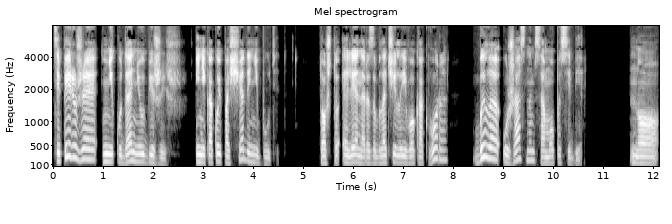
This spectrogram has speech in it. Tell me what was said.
теперь уже никуда не убежишь, и никакой пощады не будет. То, что Елена разоблачила его как вора, было ужасным само по себе. Но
